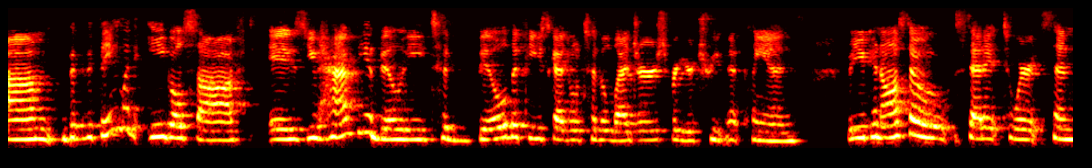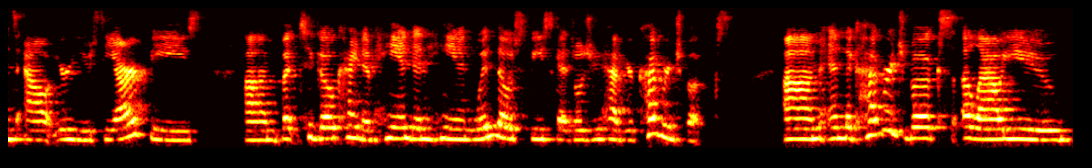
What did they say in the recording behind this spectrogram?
Um, but the thing with EagleSoft is you have the ability to build a fee schedule to the ledgers for your treatment plans, but you can also set it to where it sends out your UCR fees. Um, but to go kind of hand in hand with those fee schedules, you have your coverage books. Um, and the coverage books allow you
